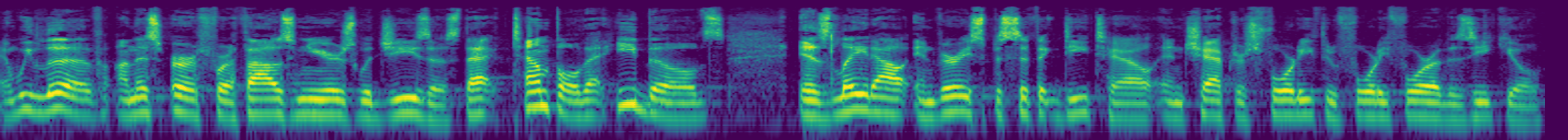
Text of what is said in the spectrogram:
and we live on this earth for a thousand years with Jesus. That temple that he builds is laid out in very specific detail in chapters 40 through 44 of Ezekiel.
